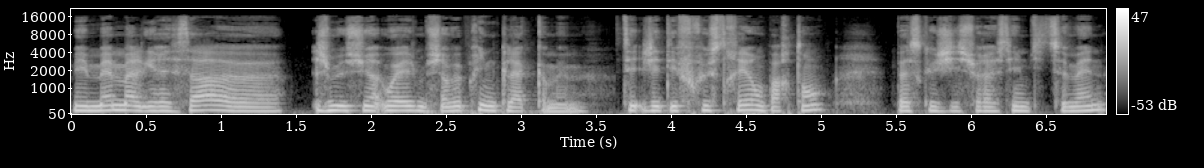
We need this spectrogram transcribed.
Mais même malgré ça, euh, je me suis, ouais, je me suis un peu pris une claque quand même. J'étais frustrée en partant parce que j'y suis restée une petite semaine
